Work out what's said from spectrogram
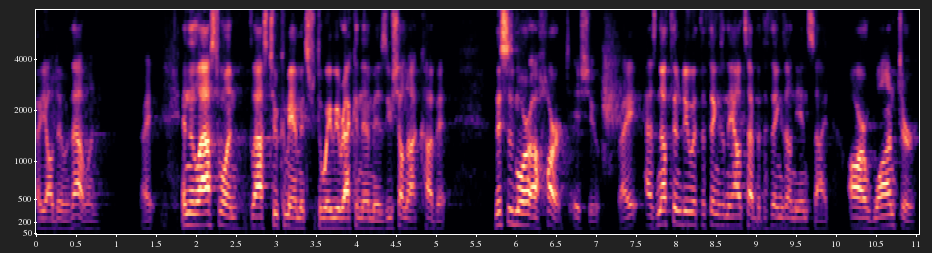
How y'all doing with that one? Right? And the last one, the last two commandments, the way we reckon them is you shall not covet. This is more a heart issue, right? Has nothing to do with the things on the outside, but the things on the inside. Our wanter.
